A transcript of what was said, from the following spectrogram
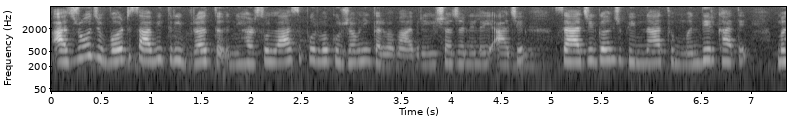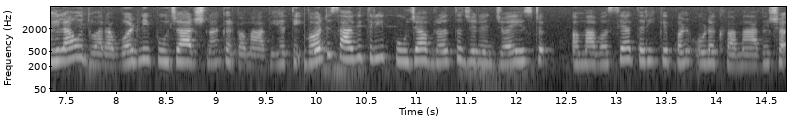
આજરોજ વટ સાવિત્રી વ્રતની હર્ષોલ્લાસપૂર્વક ઉજવણી કરવામાં આવી રહી છે, જેને લઈ આજે સયાજીગંજ ભીમનાથ મંદિર ખાતે મહિલાઓ દ્વારા વડની પૂજા અર્ચના કરવામાં આવી હતી. વટ સાવિત્રી પૂજા વ્રત, જેને જ્યેષ્ઠ અમાવસ્યા તરીકે પણ ઓળખવામાં આવે છે.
